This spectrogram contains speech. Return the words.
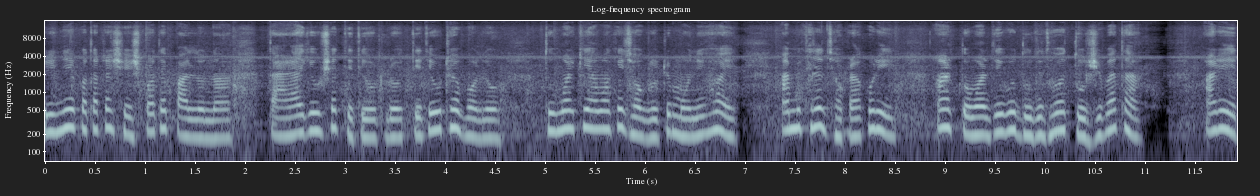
রিনির কথাটা শেষ করতে পারল না। তার আগে উষা তেতে উঠল। তেতে উঠে বলো তোমার কি আমাকে ঝগড়টে মনে হয়? আমি খালি ঝগড়া করি? আর তোমার দেব দুধে ধোয়া তুলসী পাতা? আরে,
